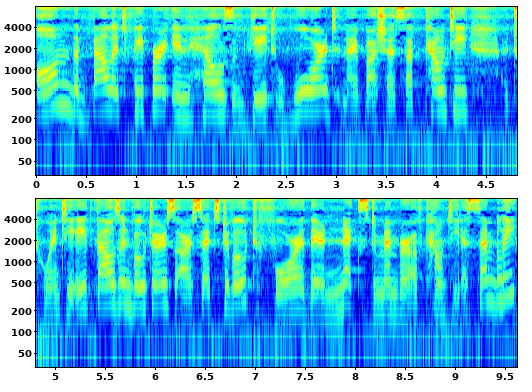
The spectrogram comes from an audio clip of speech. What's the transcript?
on the ballot paper in Hell's Gate Ward, Naivasha Sub-County. 28,000 voters are set to vote for their next member of county assembly.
